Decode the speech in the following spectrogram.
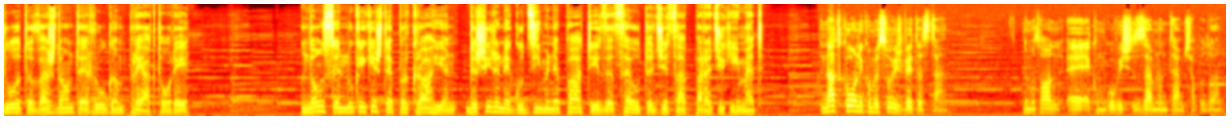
duhet të vazhdonte rrugën prej aktori. Ndonëse nuk e kishte përkrahjen, dëshirën e guximin e pati dhe theu të gjitha paragjykimet. Në atë kohë unë kom besu veç vetës tem. Domethonë, e, e kom ngu veç zemrën tem qa po don.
